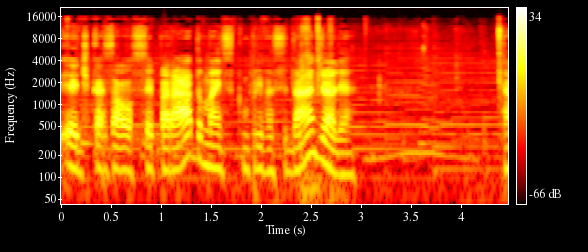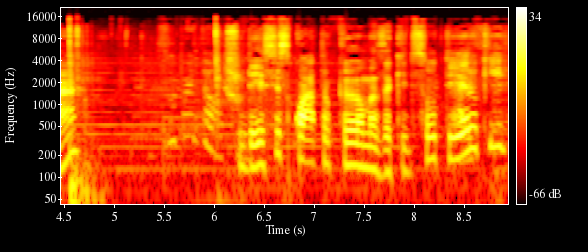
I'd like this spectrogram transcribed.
é, de casal separado, mas com privacidade, olha. Tá? Super top. Desses quatro camas aqui de solteiro que,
